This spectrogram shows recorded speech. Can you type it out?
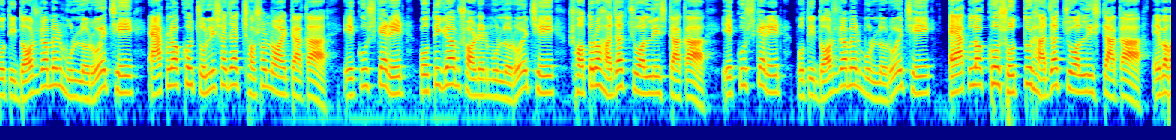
প্রতি দশ গ্রামের মূল্য রয়েছে এক লক্ষ চল্লিশ হাজার ছশো নয় টাকা। একুশ ক্যারেট প্রতি গ্রাম স্বর্ণের মূল্য রয়েছে সতেরো হাজার চুয়াল্লিশ টাকা। একুশ ক্যারেট প্রতি দশ গ্রামের মূল্য রয়েছে এক লক্ষ সত্তর হাজার চুয়াল্লিশ টাকা এবং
